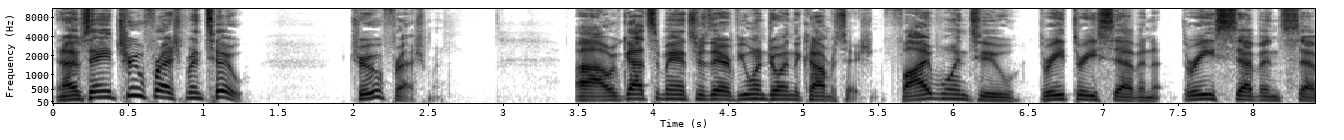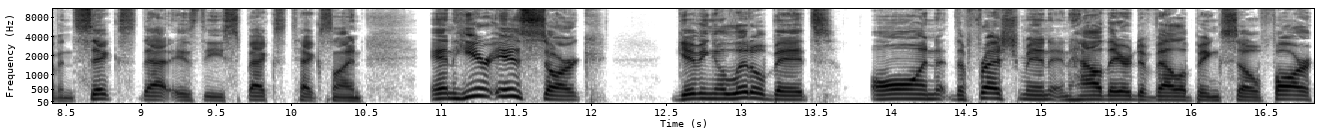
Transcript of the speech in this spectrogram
and I'm saying true freshman too. True freshman. Uh, we've got some answers there if you want to join the conversation. 512 337 3776. That is the Specs text line. And here is Sark giving a little bit on the freshmen and how they're developing so far.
